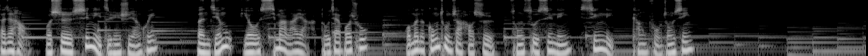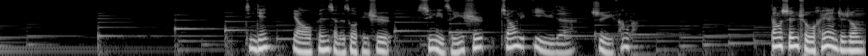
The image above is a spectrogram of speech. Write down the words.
大家好，我是心理咨询师杨辉。本节目由喜马拉雅独家播出。我们的公众账号是“重塑心灵心理康复中心”。今天要分享的作品是心理咨询师焦虑抑郁的治愈方法。当身处黑暗之中，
